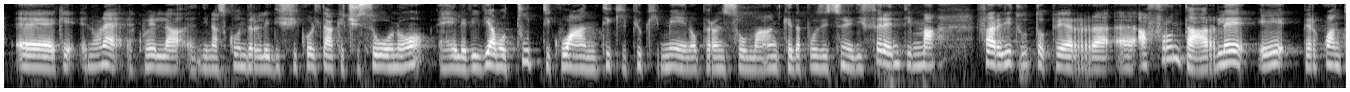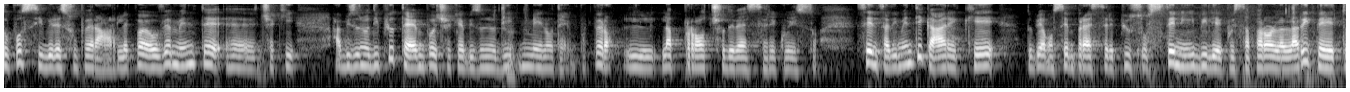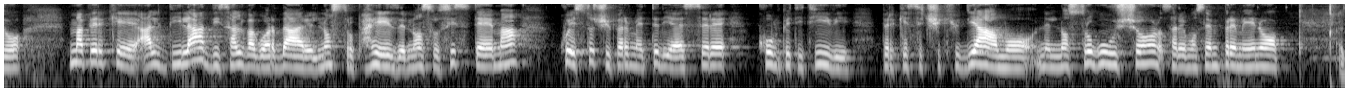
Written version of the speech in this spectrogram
eh, che non è quella di nascondere le difficoltà che ci sono, e le viviamo tutti quanti, chi più chi meno, però insomma anche da posizioni differenti, ma fare di tutto per eh, affrontarle e per quanto possibile superarle. Poi ovviamente eh, c'è chi ha bisogno di più tempo e c'è chi ha bisogno di certo. meno tempo, però l'approccio deve essere questo, senza dimenticare che dobbiamo sempre essere più sostenibili, e questa parola la ripeto, ma perché al di là di salvaguardare il nostro paese, il nostro sistema, questo ci permette di essere competitivi, perché se ci chiudiamo nel nostro guscio saremo sempre meno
